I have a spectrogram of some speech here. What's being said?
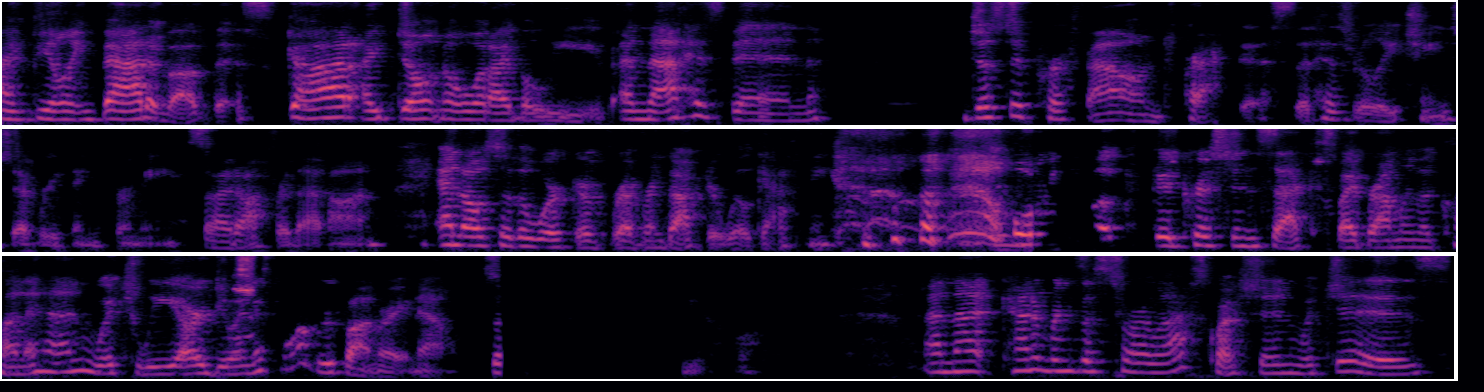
I'm feeling bad about this. God, I don't know what I believe. And that has been just a profound practice that has really changed everything for me. So I'd offer that on. And also the work of Reverend Dr. Wil Gafney or the book Good Christian Sex by Bromleigh McCleneghan, which we are doing a small group on right now. So beautiful. And that kind of brings us to our last question, which is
